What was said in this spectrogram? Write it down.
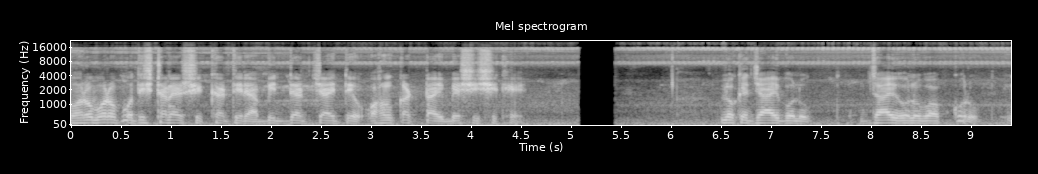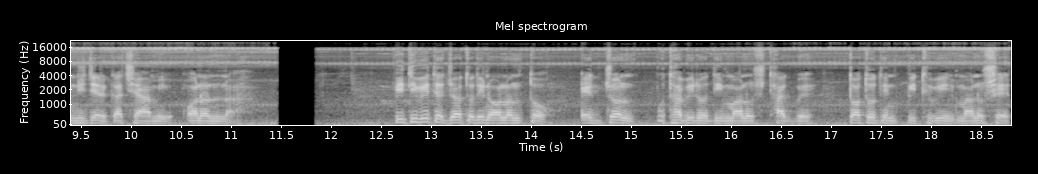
বড় বড় প্রতিষ্ঠানের শিক্ষার্থীরা বিদ্যার চাইতে অহংকারটাই বেশি শিখে। লোকে যাই বলুক, যাই অনুভব করুক, নিজের কাছে আমি অনন্যা। পৃথিবীতে যতদিন অনন্ত, একজন প্রথাবিরোধী মানুষ থাকবে ততদিন পৃথিবীর মানুষের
